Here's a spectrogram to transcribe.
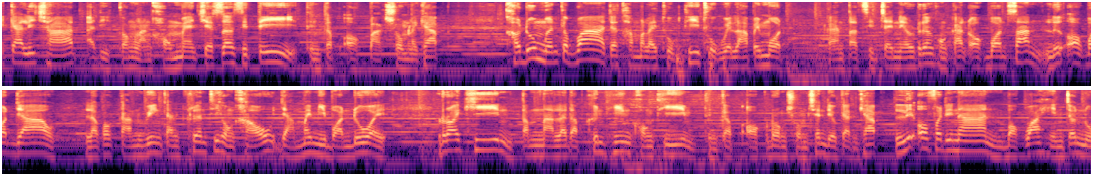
ค์กาลิชาร์ดอดีตกองหลังของแมนเชสเตอร์ซิตี้ถึงกับออกปากชมเลยครับ เขาดูเหมือนกับว่าจะทำอะไรถูกที่ถูกเวลาไปหมด การตัดสินใจในเรื่องของการออกบอลสั้น หรือออกบอลยาว แล้วก็การวิ่งการเคลื่อนที่ของเขาอย่างไม่มีบอลด้วย รอยคีนตำนานระดับขึ้นหิ่งของทีม ถึงกับออกโรงชมเช่นเดียวกันครับลิโอเฟอร์ดินานบอกว่าเห็นเจ้าหนู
